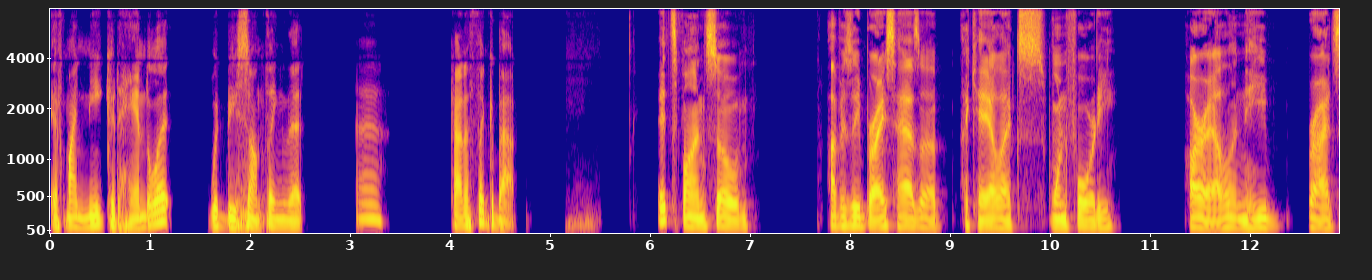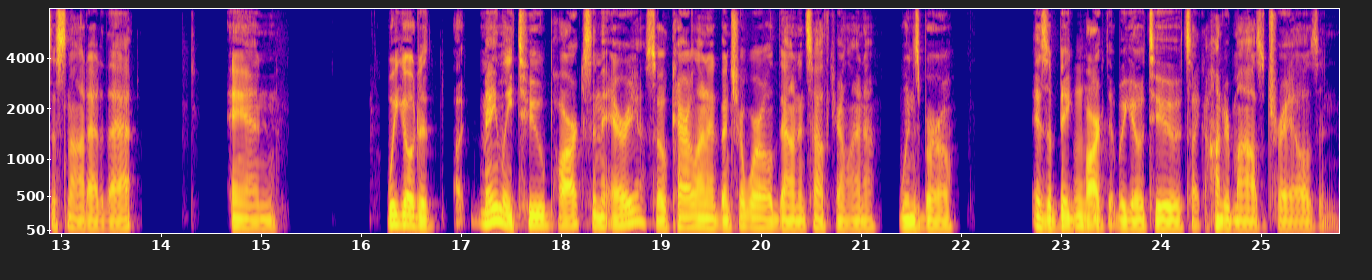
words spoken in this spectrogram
if my knee could handle it, would be something that eh, kind of think about. it's fun. So obviously Bryce has a, a KLX 140 RL and he rides the snot out of that. And we go to uh, mainly two parks in the area. So Carolina Adventure World down in South Carolina, Winnsboro is a big Mhm. park that we go to. It's like 100 miles of trails and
